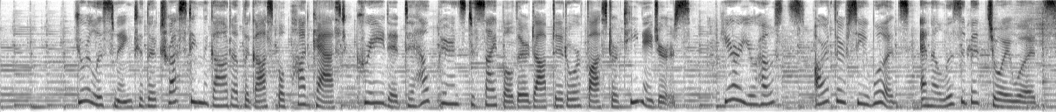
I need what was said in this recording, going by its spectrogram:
You're listening to the Trusting the God of the Gospel podcast, created to help parents disciple their adopted or foster teenagers. Here are your hosts, Arthur C. Woods and Elizabeth Joy Woods.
